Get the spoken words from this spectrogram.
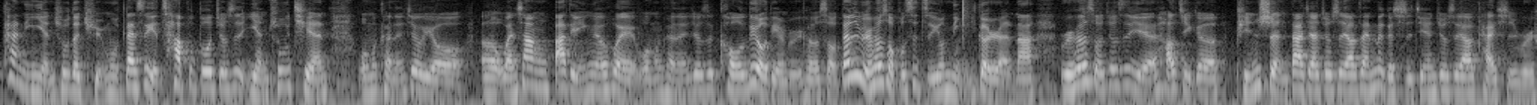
看你演出的曲目，但是也差不多就是演出前，我们可能就有呃晚上八点音乐会，我们可能就是扣六点 rehearsal，但是 rehearsal 不是只有你一个人啊，rehearsal 就是也好几个评审，大家就是要在那个时间就是要开始 rehearsal。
